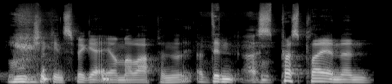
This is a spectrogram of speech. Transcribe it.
chicken spaghetti on my lap, and I didn't. I pressed play, and then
